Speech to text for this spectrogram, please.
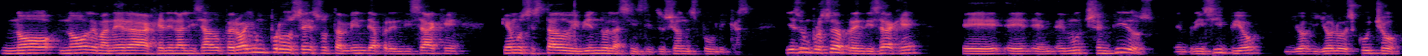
no, no de manera generalizada, pero hay un proceso también de aprendizaje que hemos estado viviendo en las instituciones públicas. Y es un proceso de aprendizaje eh, en, en muchos sentidos. En principio, yo, yo lo escucho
